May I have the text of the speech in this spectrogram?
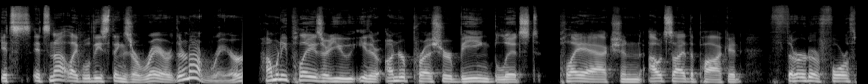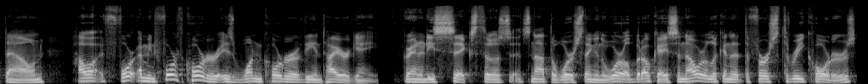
it's it's not like well these things are rare. They're not rare. How many plays are you either under pressure, being blitzed, play action, outside the pocket, third or fourth down? How four, I mean, fourth quarter is one quarter of the entire game. Granted, he's sixth, so it's not the worst thing in the world. But okay, so now we're looking at the first three quarters.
